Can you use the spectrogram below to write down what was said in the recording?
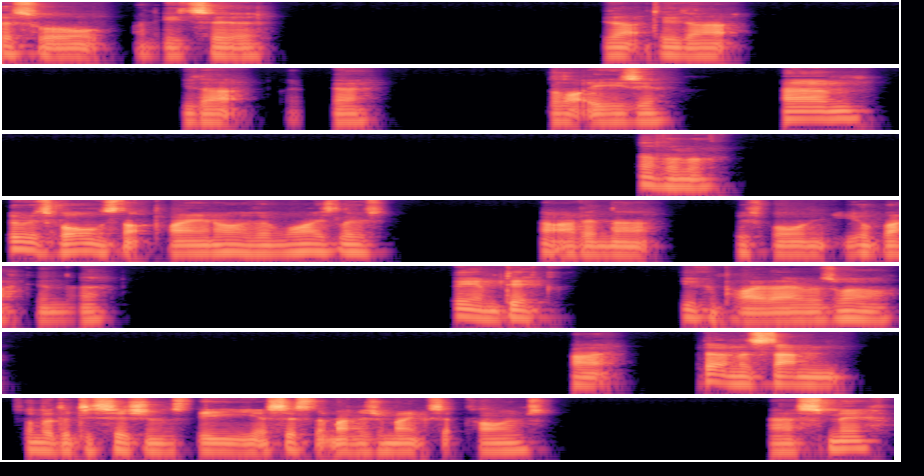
First of all, I need to do that, do that, do that. Okay, a lot easier. Um, have a look. Lewis Vaughan's not playing either. Why is Lewis not having that? Lewis Vaughan, you're back in there. Liam Dick, you can play there as well. Right. I don't understand some of the decisions the assistant manager makes at times. Uh, Smith,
